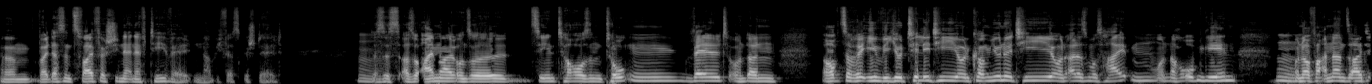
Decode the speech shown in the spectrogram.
Ähm, weil das sind zwei verschiedene NFT-Welten, habe ich festgestellt. Das hm. ist also einmal unsere 10.000 Token-Welt und dann Hauptsache irgendwie Utility und Community und alles muss hypen und nach oben gehen. Mhm. Und auf der anderen Seite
